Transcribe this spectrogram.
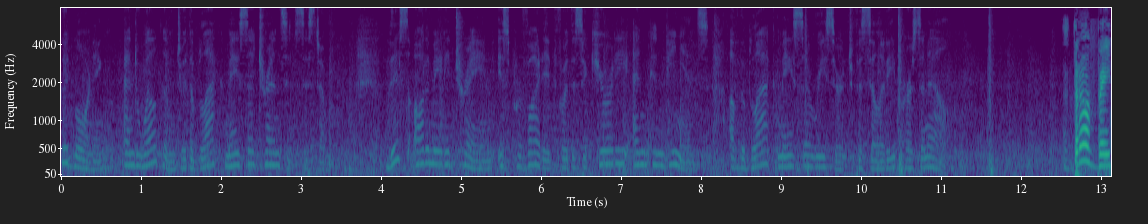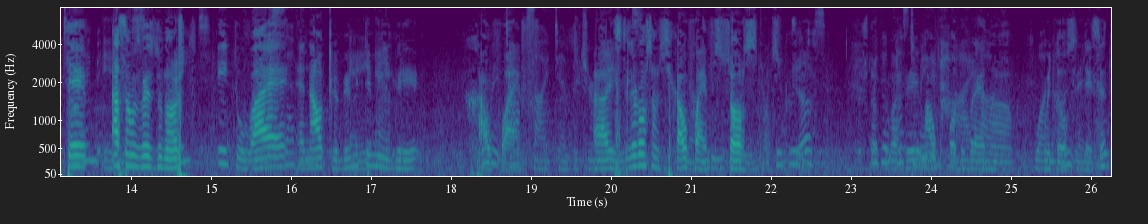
Good morning and welcome to the Black Mesa Transit System. This automated train is provided for the security and convenience of the Black Mesa Research Facility personnel. Здравейте! Аз съм Звездонощ и това е една от любимите ми игри Half-Life. А, инсталирал съм си Half-Life Source, защото върви малко по-добре на Windows 10,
